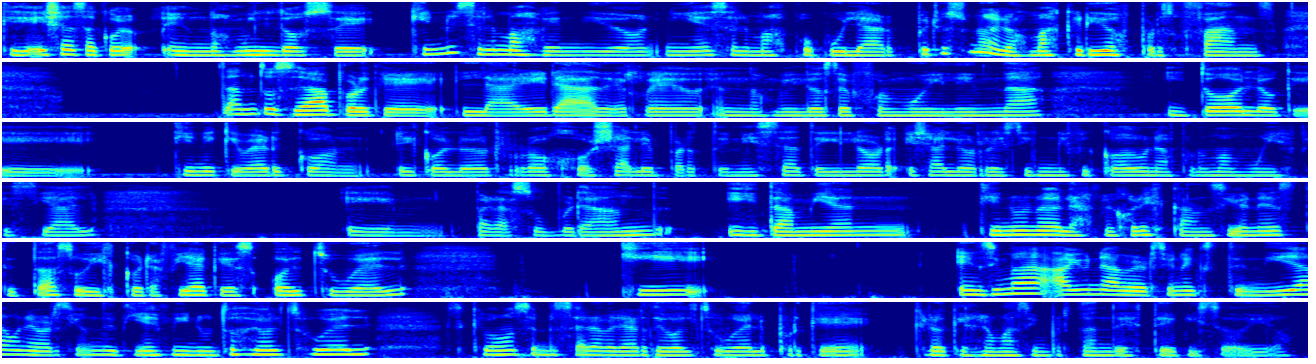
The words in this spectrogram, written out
que ella sacó en 2012, que no es el más vendido ni es el más popular, pero es uno de los más queridos por sus fans. Tanto sea porque la era de Red en 2012 fue muy linda y todo lo que tiene que ver con el color rojo ya le pertenece a Taylor, ella lo resignificó de una forma muy especial em, para su brand y también tiene una de las mejores canciones de toda su discografía que es All Too Well, que encima hay una versión extendida, una versión de 10 minutos de All Too Well, así que vamos a empezar a hablar de All Too Well porque creo que es lo más importante de este episodio.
